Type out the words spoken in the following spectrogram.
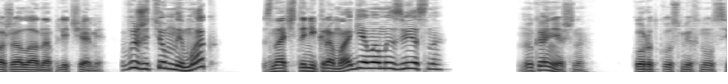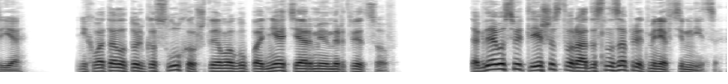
пожала она плечами. — Вы же темный маг? Значит, и некромагия вам известна? — Ну, конечно, — коротко усмехнулся я. Не хватало только слухов, что я могу поднять армию мертвецов. Тогда его светлейшество радостно запрет меня в темнице.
